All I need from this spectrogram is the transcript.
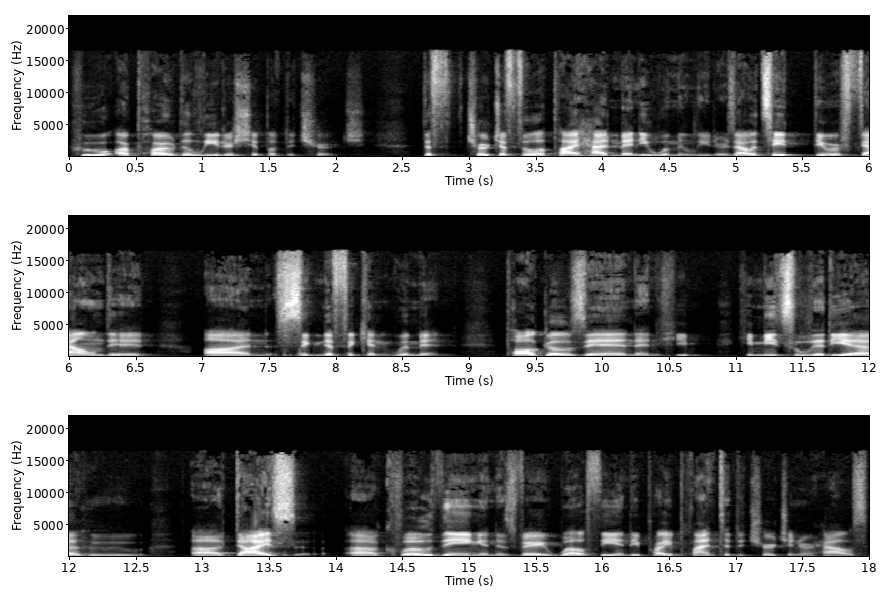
who are part of the leadership of the church. the church of Philippi had many women leaders. I would say they were founded on significant women. Paul goes in and he, he meets Lydia, who uh, dyes uh, clothing and is very wealthy, and they probably planted the church in her house.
